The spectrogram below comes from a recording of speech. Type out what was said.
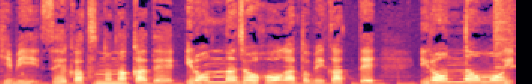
日々生活の中でいろんな情報が飛び交っていろんな思い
